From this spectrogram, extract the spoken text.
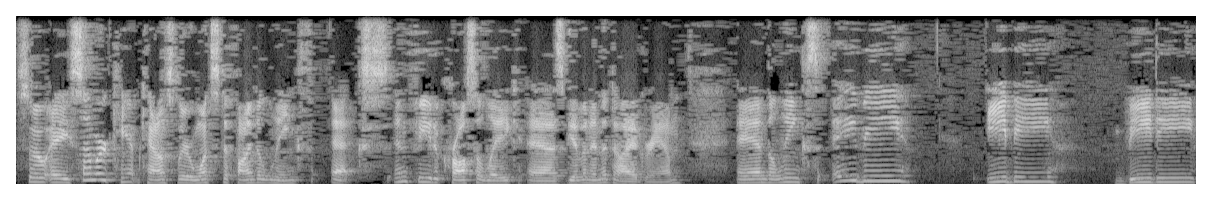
So a summer camp counselor wants to find a length x in feet across a lake as given in the diagram. And the lengths AB, EB, BD,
